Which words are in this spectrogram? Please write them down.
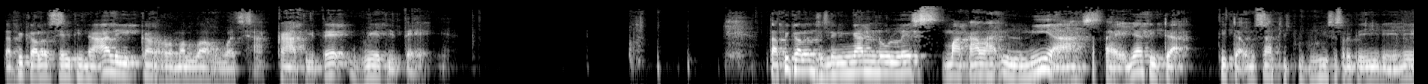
Tapi kalau Sayyidina Ali karramallahu wajah K titik W titik Tapi kalau jenengan nulis makalah ilmiah sebaiknya tidak tidak usah dibubuhi seperti ini. Ini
